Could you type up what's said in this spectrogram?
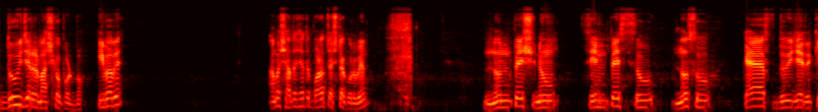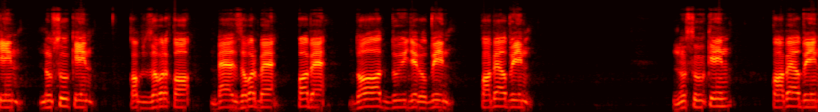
দুই জেরের মাসকে পড়ব। কীভাবে? আমার সাথে সাথে পড়ার চেষ্টা করবেন। নুন পেশ নু সিন পেশ সু নসু, ক্যাফ, দুই জের কিন, নসু কিন কব জবর ক, বে জবর বে কবে দ দুই জের দিন কবে দিন নুসুকিন কবেদিন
